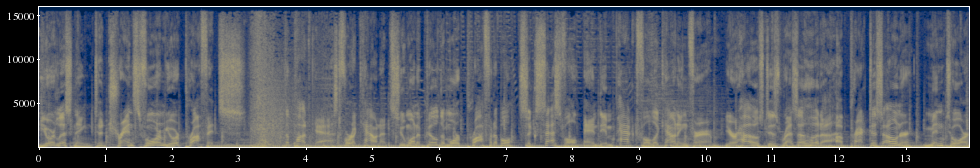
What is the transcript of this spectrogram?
You're listening to Transform Your Profits, the podcast for accountants who want to build a more profitable, successful, and impactful accounting firm. Your host is Reza Huda, a practice owner, mentor,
